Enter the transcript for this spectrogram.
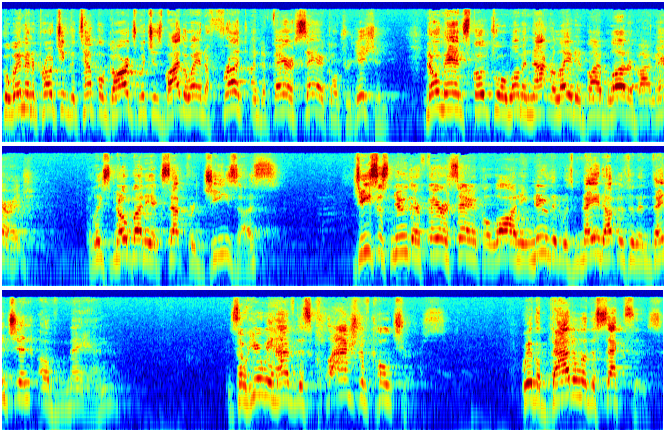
The women approaching the temple guards, which is, by the way, an affront unto Pharisaical tradition. No man spoke to a woman not related by blood or by marriage. At least nobody except for Jesus. Jesus knew their Pharisaical law and he knew that it was made up as an invention of man. And so here we have this clash of cultures. We have a battle of the sexes.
